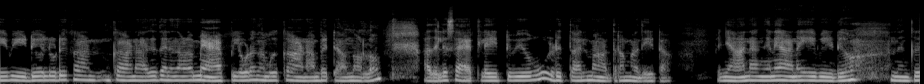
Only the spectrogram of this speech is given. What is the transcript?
ഈ വീഡിയോയിലൂടെ കാണാതെ തന്നെ നമ്മൾ മാപ്പിലൂടെ നമുക്ക് കാണാൻ പറ്റാവുന്നുള്ളൂ. അതിൽ സാറ്റലൈറ്റ് വ്യൂ എടുത്താൽ മാത്രം മതി കേട്ടോ അപ്പം ഞാൻ അങ്ങനെയാണ് ഈ വീഡിയോ നിങ്ങൾക്ക്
